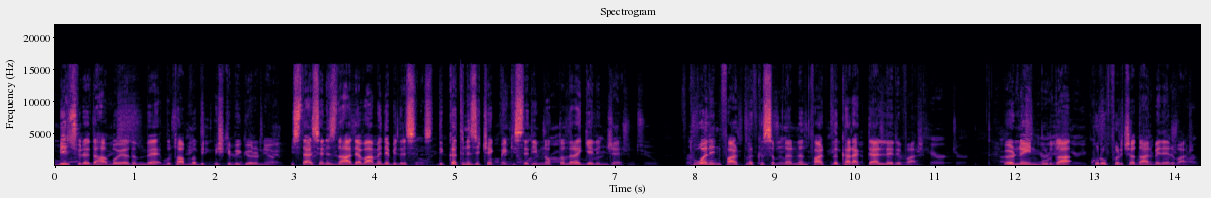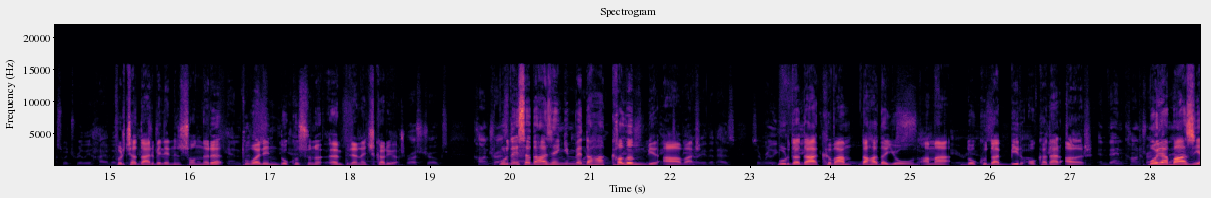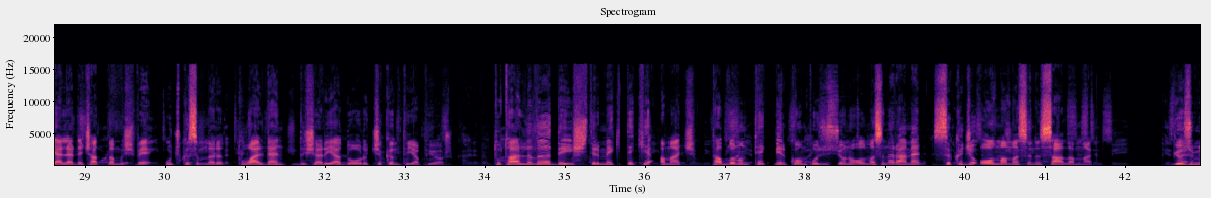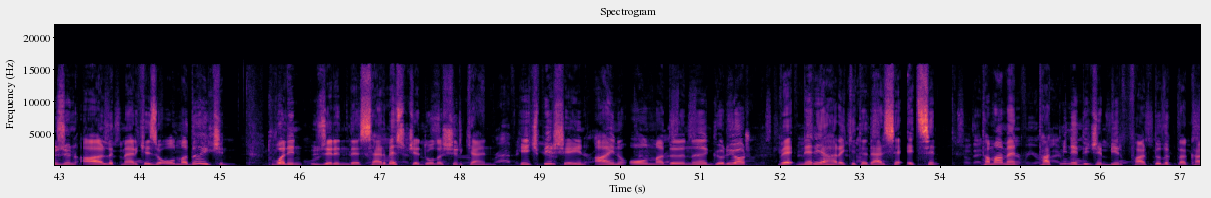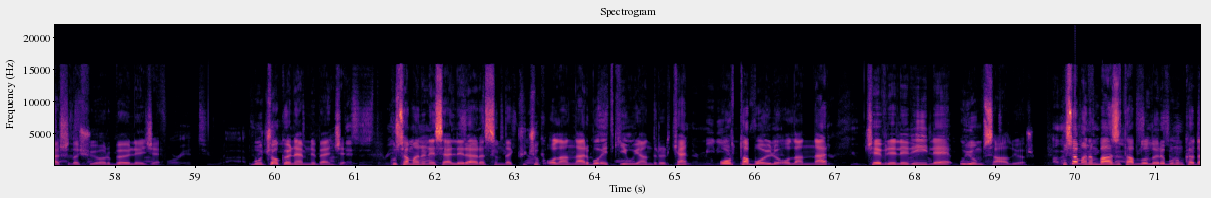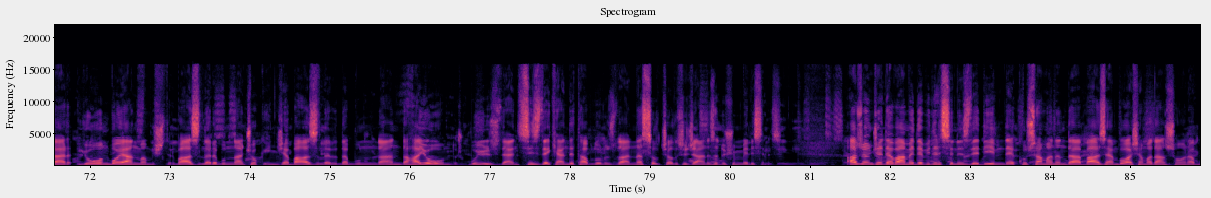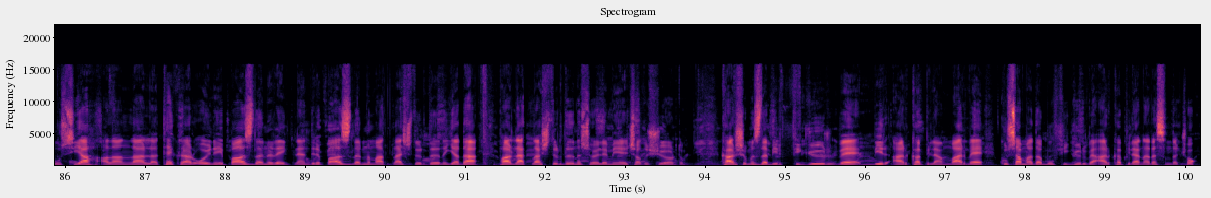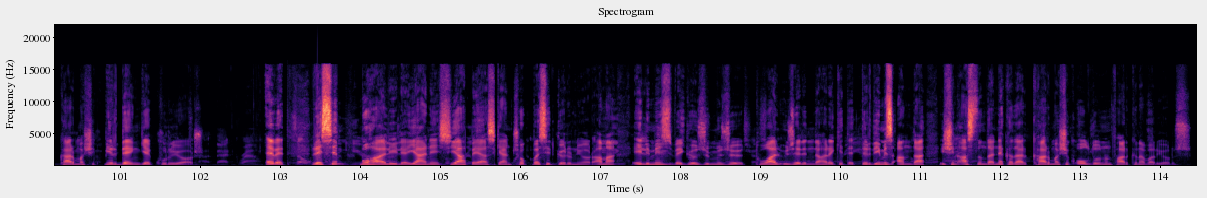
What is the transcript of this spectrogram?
Bir süre daha boyadım ve bu tablo bitmiş gibi görünüyor. İsterseniz daha devam edebilirsiniz. Dikkatinizi çekmek istediğim noktalara gelince, tuvalin farklı kısımlarının farklı karakterleri var. Örneğin burada kuru fırça darbeleri var. Fırça darbelerinin sonları tuvalin dokusunu ön plana çıkarıyor. Burada ise daha zengin ve daha kalın bir ağ var. Burada da kıvam daha da yoğun ama doku da bir o kadar ağır. Boya bazı yerlerde çatlamış ve uç kısımları tuvalden dışarıya doğru çıkıntı yapıyor. Tutarlılığı değiştirmekteki amaç, tablonun tek bir kompozisyonu olmasına rağmen sıkıcı olmamasını sağlamak. Gözümüzün ağırlık merkezi olmadığı için, tuvalin üzerinde serbestçe dolaşırken hiçbir şeyin aynı olmadığını görüyor ve nereye hareket ederse etsin, tamamen tatmin edici bir farklılıkla karşılaşıyor böylece. Bu çok önemli bence. Kusama'nın eserleri arasında küçük olanlar bu etkiyi uyandırırken, orta boylu olanlar çevreleriyle uyum sağlıyor. Kusama'nın bazı tabloları bunun kadar yoğun boyanmamıştır. Bazıları bundan çok ince, bazıları da bundan daha yoğundur. Bu yüzden siz de kendi tablonuzda nasıl çalışacağınızı düşünmelisiniz. Az önce devam edebilirsiniz dediğimde Kusama'nın da bazen bu aşamadan sonra bu siyah alanlarla tekrar oynayıp bazılarını renklendirip bazılarını matlaştırdığını ya da parlaklaştırdığını söylemeye çalışıyordum. Karşımızda bir figür ve bir arka plan var ve Kusama da bu figür ve arka plan arasında çok karmaşık bir denge kuruyor. Evet, resim bu haliyle yani siyah beyazken çok basit görünüyor ama elimiz ve gözümüzü tuval üzerinde hareket ettirdiğimiz anda işin aslında ne kadar karmaşık olduğunun farkına varıyoruz.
